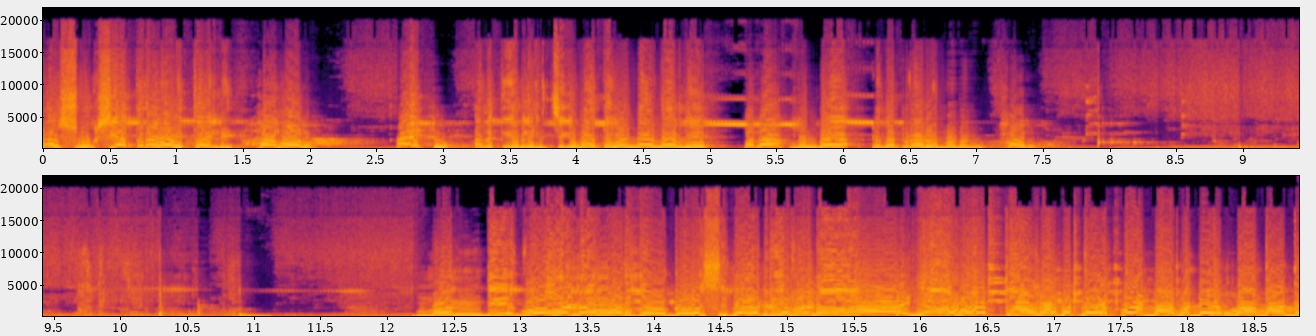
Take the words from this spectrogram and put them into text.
ಆ ಸುಕ್ಷೇತ್ರವಾಯ್ತು ಅಲ್ಲಿ. ಹೌದು ಹೌದು. ಆಯ್ತು. ಅದಕ್ಕೆ ಇರ್ಲಿ, ಹೆಚ್ಚಿಗೆ ಮಾತುಗಳನ್ನ ಮಾಡಿದೆ. ಪದ, ಮುಂದ ಪದ ಪ್ರಾರಂಭ ಮಾಡೋಣ. ಹೌದು. ಮಂದಿ ಗೋಳ ಮುರಿದು ಗಳಿಸಬೇಡ್ರಿ ಹಣ. ಯಾವತ್ತು ನಗಬೇಕು ನಮ್ಮ ನಿಮ್ಮ ಮನ.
